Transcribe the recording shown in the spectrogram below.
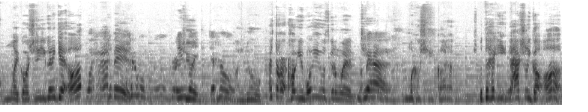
Oh my gosh, are you gonna get up? What I happened? don't know, bro. He's Dude. like down. I know. I thought Huggy Wuggy was gonna win. Yeah. Oh my gosh, he got up. What the heck? He actually got up.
